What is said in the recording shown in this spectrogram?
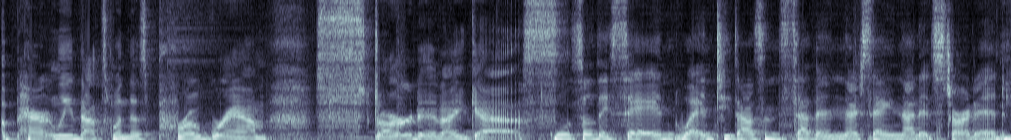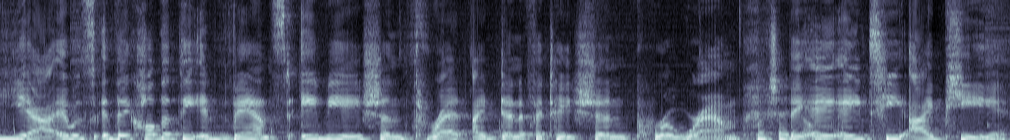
apparently that's when this program started. I guess. well, so they say. And what in 2007 they're saying that it started. Yeah, it was. They called it the Advanced Aviation Threat Identification Program, Which I the don't- AATIP.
